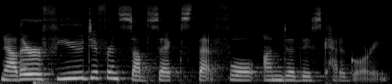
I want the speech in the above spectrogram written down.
Now, there are a few different subsects that fall under this category.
